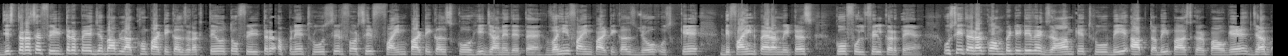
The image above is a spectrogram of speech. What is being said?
जिस तरह से फ़िल्टर पे जब आप लाखों पार्टिकल्स रखते हो तो फ़िल्टर अपने थ्रू सिर्फ़ और सिर्फ़ फाइन पार्टिकल्स को ही जाने देता है। वही फाइन पार्टिकल्स जो उसके डिफाइंड पैरामीटर्स को फुलफिल करते हैं। उसी तरह कॉम्पिटिटिव एग्ज़ाम के थ्रू भी आप तभी पास कर पाओगे जब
